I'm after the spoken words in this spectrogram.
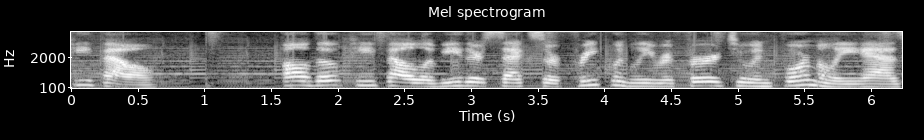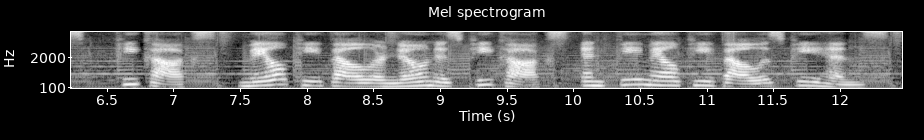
peafowl. Although peafowl of either sex are frequently referred to informally as peacocks, male peafowl are known as peacocks, and female peafowl as peahens.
